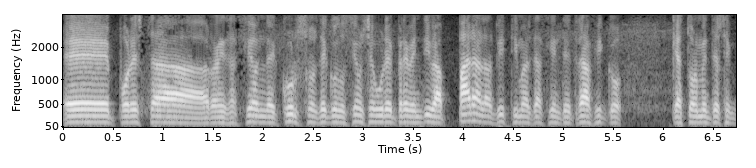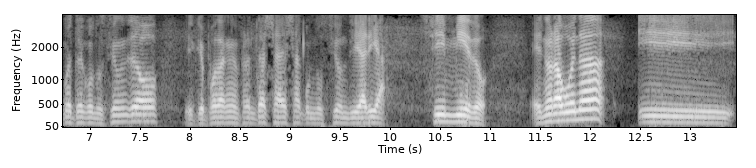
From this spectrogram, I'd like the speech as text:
eh, por esta organización de cursos de conducción segura y preventiva para las víctimas de accidente de tráfico que actualmente se encuentran conduciendo y que puedan enfrentarse a esa conducción diaria sin miedo. Enhorabuena y,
